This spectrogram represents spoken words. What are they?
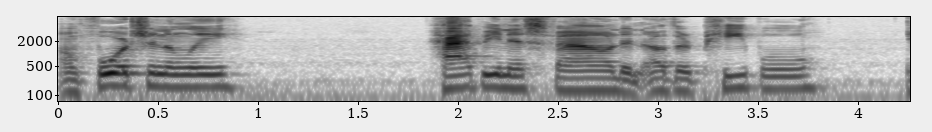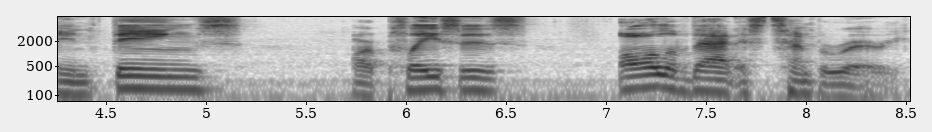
Unfortunately, happiness found in other people, in things, or places, all of that is temporary.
